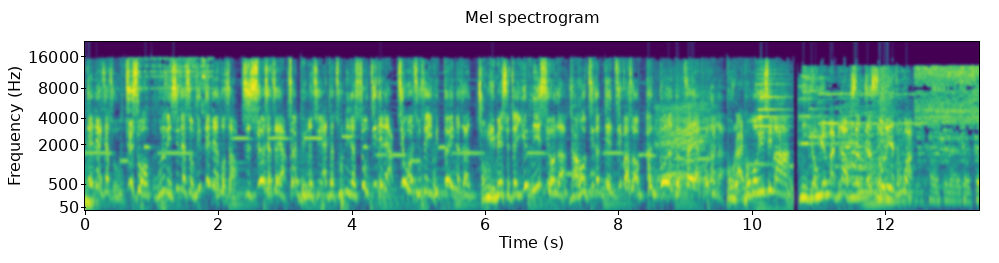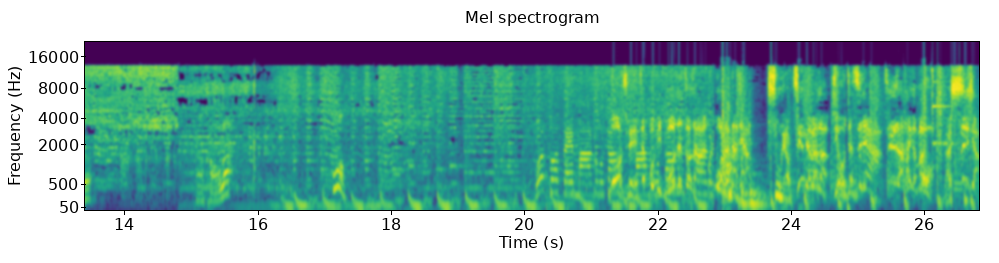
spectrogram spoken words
电量家族。据说无论你现在手机电量多少，只需要像这样，在评论区艾特出你的手机电量，就会出现一批对应的人，从里面选择一个你喜欢的，然后记得点击发送。很多人都这样脱单了，不来碰碰运气吗？你永远买不到商家手里的同款。你看我新买的小车，看好了，哇！我坐在马路上，我去，这不比摩登作战？我来打架，塑料轻飘飘的，就这质量，居然还敢卖我？来试一下。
